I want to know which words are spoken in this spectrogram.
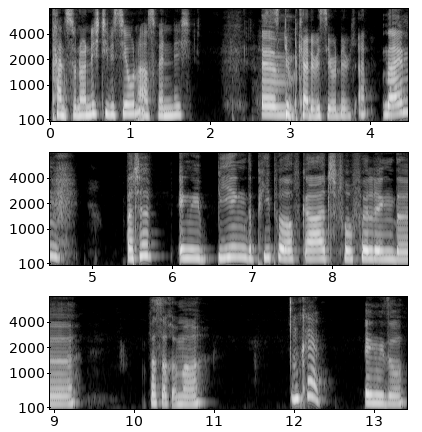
Kannst du noch nicht die Vision auswendig? ähm, keine Vision, nehme ich an. Nein, warte, irgendwie being the people of God, fulfilling the was auch immer. Okay. Irgendwie so.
